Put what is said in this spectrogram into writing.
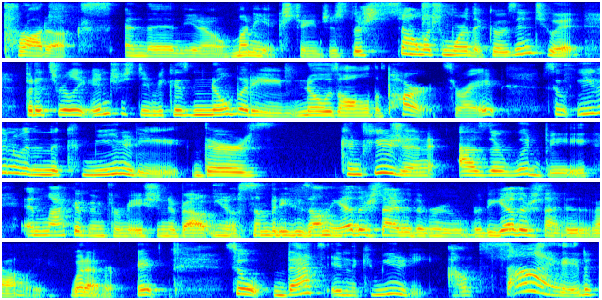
products and then you know money exchanges. There's so much more that goes into it but it's really interesting because nobody knows all the parts right? So even within the community there's confusion as there would be and lack of information about you know somebody who's on the other side of the room or the other side of the valley whatever right? So that's in the community. Outside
